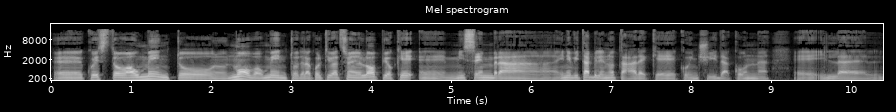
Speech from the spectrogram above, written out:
eh, questo, aumento, nuovo aumento della coltivazione dell'oppio che eh, mi sembra inevitabile notare che coincida con il,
